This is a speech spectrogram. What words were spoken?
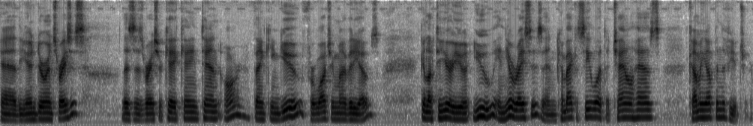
uh, the endurance races. This is Racer KCain10r thanking you for watching my videos. Good luck to you, you, you in your races, and come back and see what the channel has coming up in the future.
